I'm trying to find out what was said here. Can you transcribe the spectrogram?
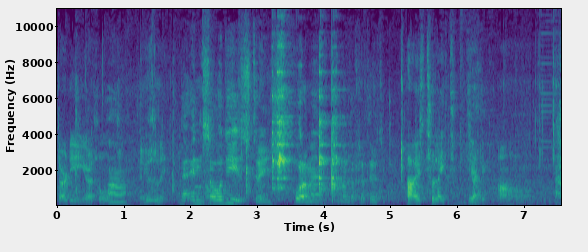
30 years old, uh, usually. In oh. Saudi it's strange for a man married after 30. Ah, uh, it's too late? 30? Yeah. Oh.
